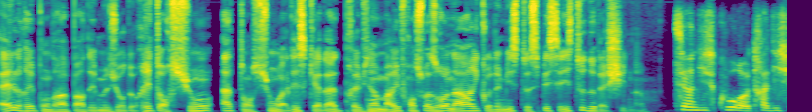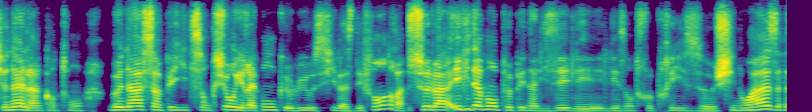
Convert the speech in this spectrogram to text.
Elle répondra par des mesures de rétorsion. Attention à l'escalade, prévient Marie-Françoise Renard, économiste spécialiste de la Chine. C'est un discours euh, traditionnel. Hein. Quand on menace un pays de sanctions, il répond que lui aussi va se défendre. Cela, évidemment, peut pénaliser les, entreprises euh, chinoises,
